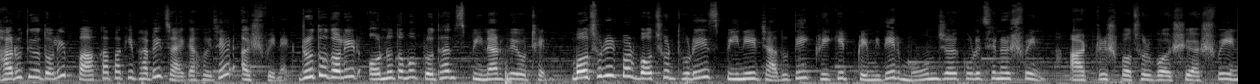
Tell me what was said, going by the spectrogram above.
ভারতীয় দলে পাকাপাকিভাবে জায়গা হয়ে যায় অশ্বিনের দ্রুত দলের অন্যতম প্রধান স্পিনার হয়ে ওঠেন। বছরের পর বছর ধরে স্পিনের জাদুতে ক্রিকেট প্রেমীদের মন জয় করেছেন অশ্বিন আটত্রিশ বছর বয়সী অশ্বিন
